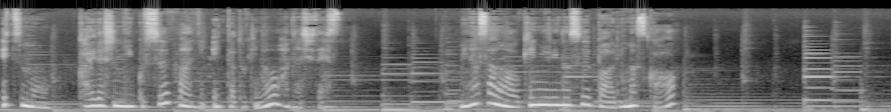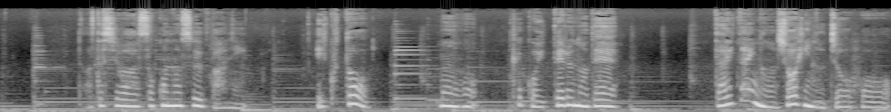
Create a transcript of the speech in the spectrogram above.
いつも買い出しに行くスーパーに行った時のお話です。皆さんはお気に入りのスーパーありますか？私はそこのスーパーに行くともう結構行ってるので大体の商品の情報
